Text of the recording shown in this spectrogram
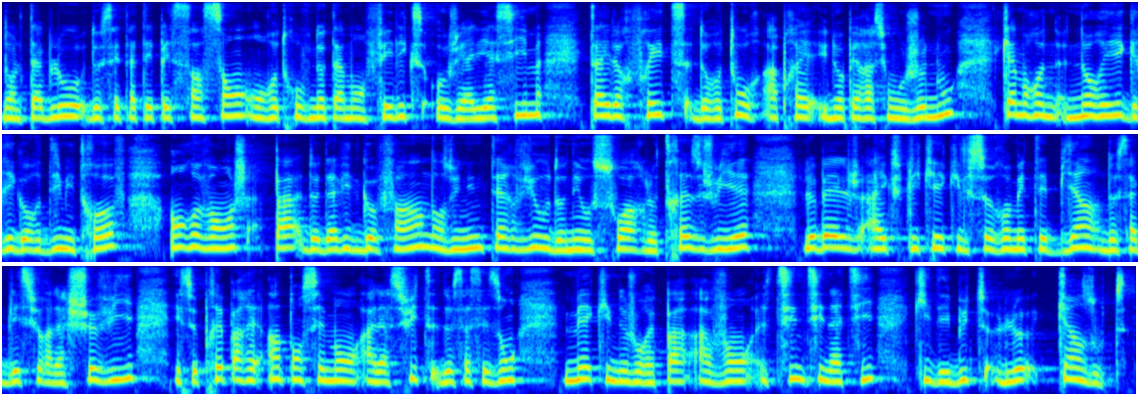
Dans le tableau de cet ATP 500, on retrouve notamment Félix Auger-Aliassime, Tyler Fritz, de retour après une opération au genou, Cameron Norrie, Grigor Dimitrov. En revanche, pas de David Goffin. Dans une interview donnée au soir le 13 juillet, le Belge a expliqué qu'il se remettait bien de sa blessure à la cheville et se préparait intensément à la suite de sa saison, mais qu'il ne jouerait pas avant Cincinnati qui débute le 15 15 août.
